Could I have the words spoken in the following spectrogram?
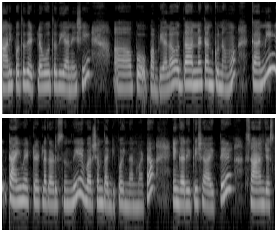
నానిపోతుంది. ఎట్లా పోతుంది అనేసి పో పంపించాలా వద్దా అన్నట్టు అనుకున్నాము. కానీ టైం ఎట్లా ఎట్లా గడుస్తుంది? వర్షం తగ్గిపోయిందనమాట ఇంకా రితిష అయితే స్నానం చేసుకుని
